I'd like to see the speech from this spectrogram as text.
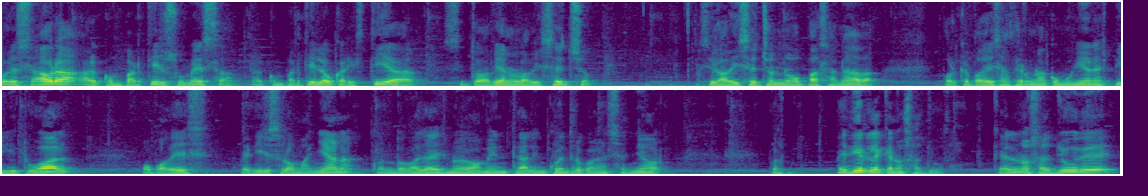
Pues ahora al compartir su mesa, al compartir la Eucaristía, si todavía no lo habéis hecho, si lo habéis hecho no pasa nada, porque podéis hacer una comunión espiritual o podéis pedírselo mañana cuando vayáis nuevamente al encuentro con el Señor, pues pedirle que nos ayude, que Él nos ayude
